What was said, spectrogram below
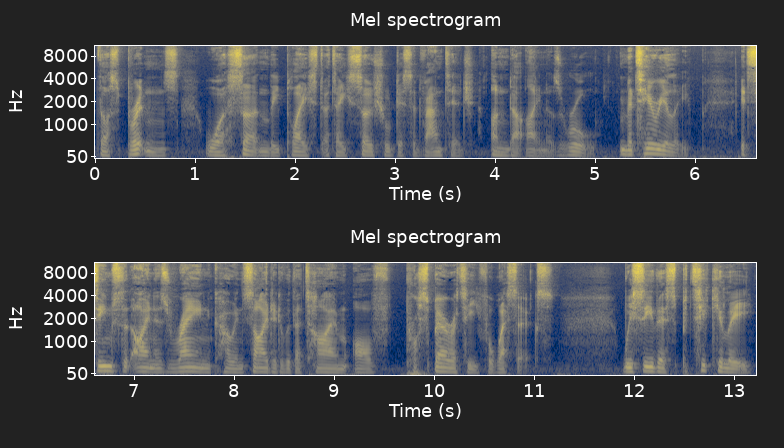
Thus, Britons were certainly placed at a social disadvantage under Ine's rule. Materially, it seems that Ine's reign coincided with a time of prosperity for Wessex. We see this particularly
